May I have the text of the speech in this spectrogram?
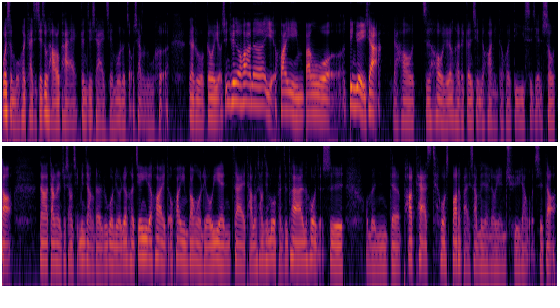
为什么我会开始接触塔罗牌，跟接下来节目的走向如何。那如果各位有兴趣的话呢，也欢迎帮我订阅一下，然后之后有任何的更新的话，你都会第一时间收到。那当然，就像前面讲的，如果你有任何建议的话，也都欢迎帮我留言在塔罗长颈鹿粉丝团，或者是我们的 Podcast 或 Spotify 上面的留言区，让我知道。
